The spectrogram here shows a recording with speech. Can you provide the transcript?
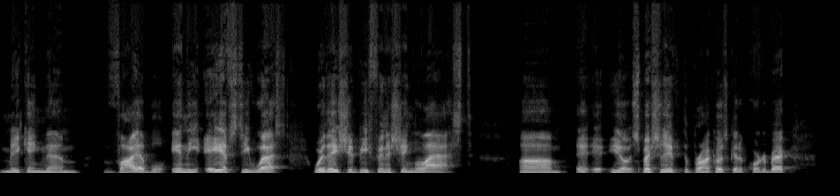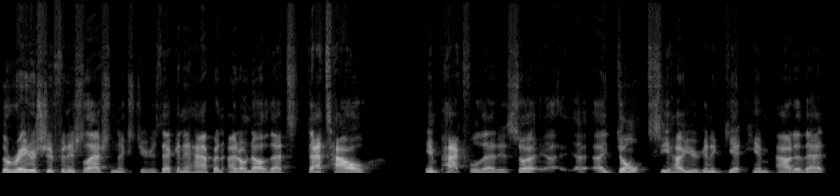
making them viable in the AFC West, where they should be finishing last. Um, it, you know, especially if the Broncos get a quarterback, the Raiders should finish last next year. Is that going to happen? I don't know. That's that's how impactful that is. So I, I, I don't see how you're going to get him out of that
